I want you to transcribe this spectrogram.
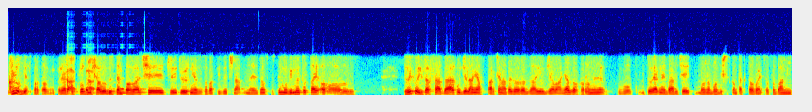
klubie sportowym, jako Tak, klub tak. musiałby występować, e, czyli to już nie jest osoba fizyczna. E, W związku z tym mówimy tutaj o zwykłych zasadach udzielania wsparcia na tego rodzaju działania z ochrony wód. I tu jak najbardziej można byłoby się skontaktować z osobami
